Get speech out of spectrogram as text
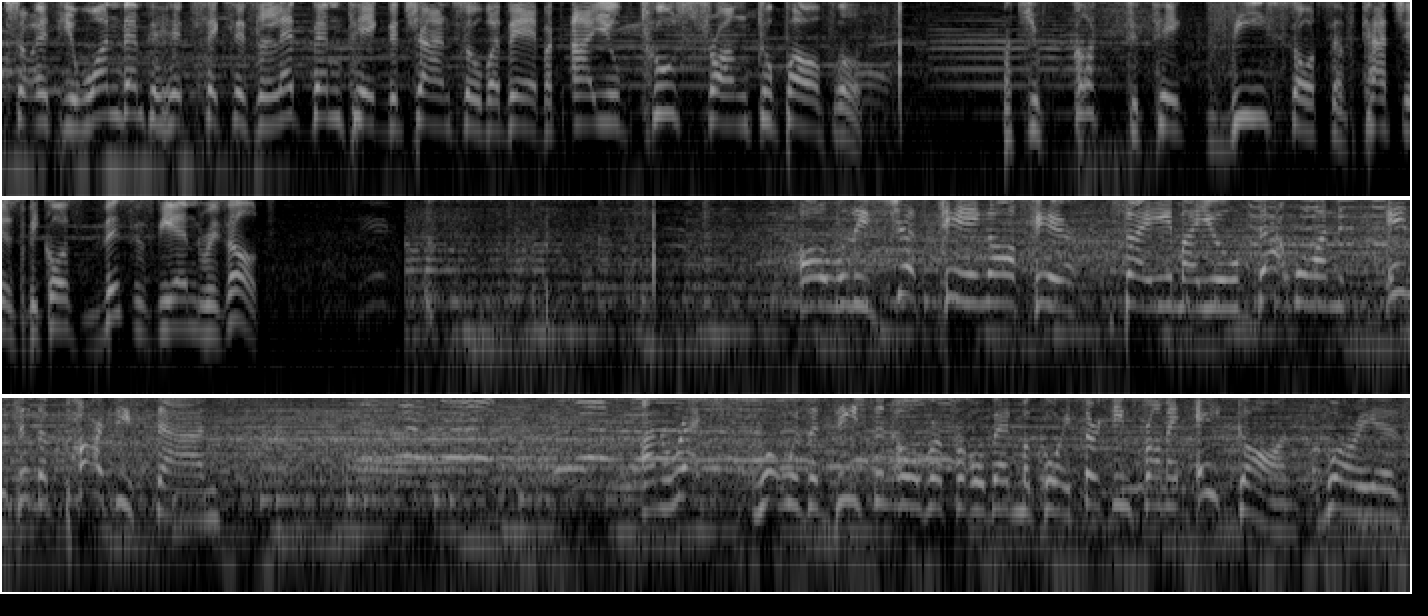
So if you want them to hit sixes, let them take the chance over there. But Ayub too strong, too powerful. But you've got to take these sorts of catches because this is the end result. Oh, well, he's just teeing off here, Saim Ayub. That one into the party stand. And Rex, what was a decent over for Obed McCoy. 13 from it, 8 gone. Warriors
